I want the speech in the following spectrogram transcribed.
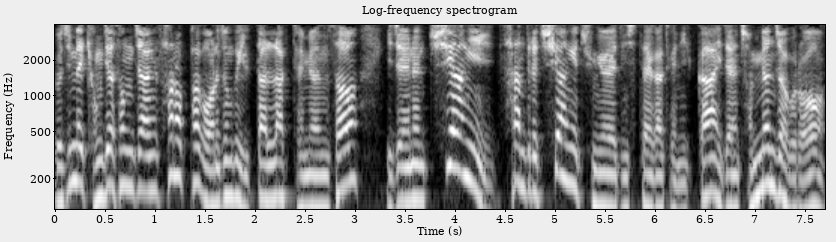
요즘에 경제 성장 산업화가 어느 정도 일단락 되면서 이제는 취향이 사람들의 취향이 중요해진 시대가 되니까 이제는 전면적으로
